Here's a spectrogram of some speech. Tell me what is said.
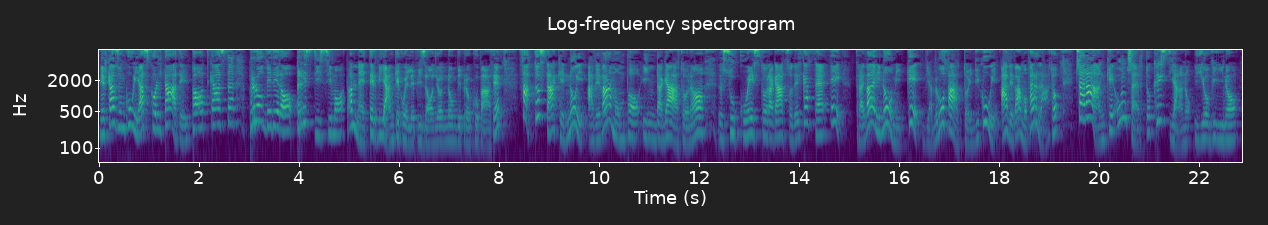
Nel caso in cui ascoltate il podcast, provvederò prestissimo a mettervi anche quell'episodio, non vi preoccupate. Fatto sta che noi avevamo un po' indagato no? su questo ragazzo del caffè e tra i vari nomi che vi avevo fatto e di cui avevamo parlato c'era anche un certo Cristiano Iovino.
